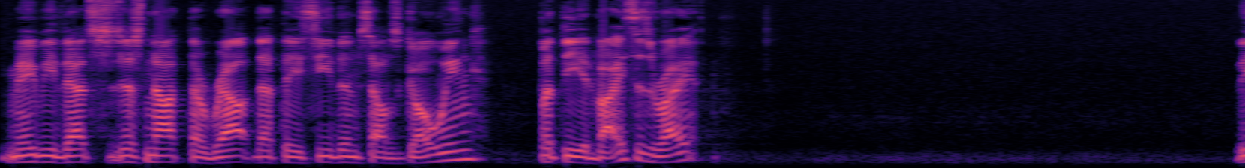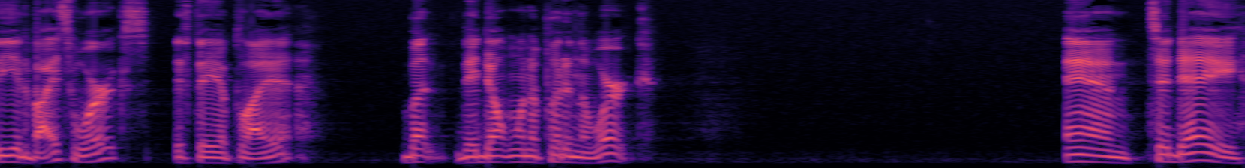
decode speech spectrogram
Maybe that's just not the route that they see themselves going, but the advice is right. The advice works if they apply it, but they don't want to put in the work. And today,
